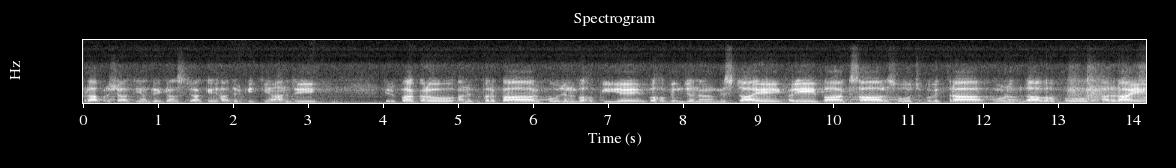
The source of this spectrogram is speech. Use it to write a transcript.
ਕੜਾ ਪ੍ਰਸ਼ਾਦੀਆਂ ਦੇਗਾਂ ਸਜਾ ਕੇ ਹਾਜ਼ਰ ਕੀਤੀਆਂ ਹਨ ਜੀ। ਕਿਰਪਾ ਕਰੋ, ਅਨੇਕ ਪ੍ਰਕਾਰ ਭੋਜਨ ਬਹੁ ਕੀਏ, ਬਹੁ ਵਿੰਜਨ ਮਿਸਟਾਏ, ਕਰੀ ਪਾਕ ਸਾਲ ਸੋਚ ਪਵਿੱਤਰਾ, ਹੁਣ ਲਾਵਹ ਭੋਗ ਹਰ ਰਾਏ।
